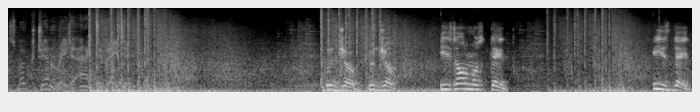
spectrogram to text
Smoke generator activated. Good job, good job. He's almost dead. He's dead.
